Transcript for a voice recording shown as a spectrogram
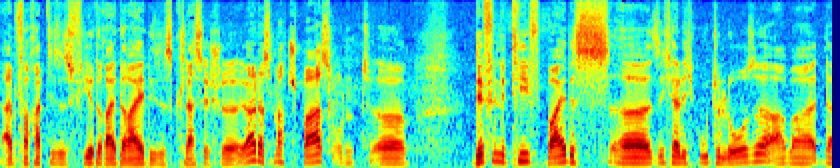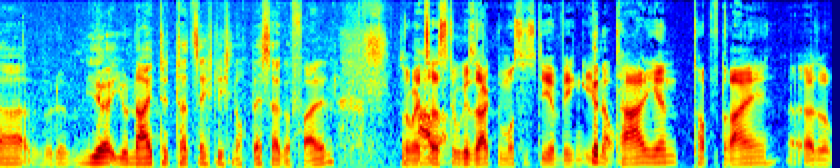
einfach hat, dieses 4-3-3, dieses klassische, ja, das macht Spaß und äh, definitiv beides äh, sicherlich gute Lose, aber da würde mir United tatsächlich noch besser gefallen. So, jetzt aber, hast du gesagt, du musstest dir wegen genau. Italien Top 3, also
